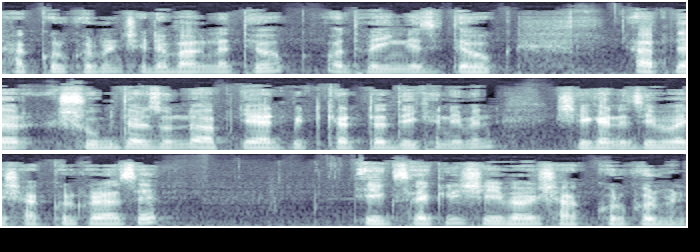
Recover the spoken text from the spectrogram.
স্বাক্ষর করবেন, সেটা বাংলাতে হোক অথবা ইংরেজিতে হোক। আপনার সুবিধার জন্য আপনি অ্যাডমিট কার্ডটা দেখে নেবেন, সেখানে যেভাবে স্বাক্ষর করা আছে এক্স্যাক্টলি সেইভাবে স্বাক্ষর করবেন।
